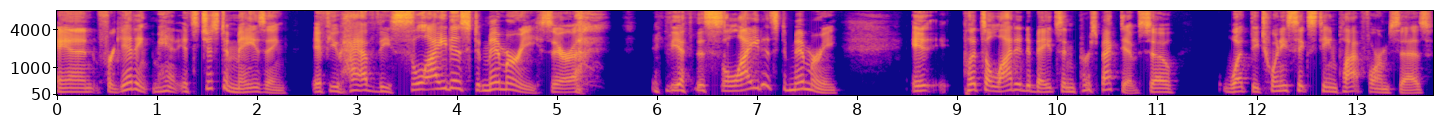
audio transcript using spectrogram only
and forgetting, man, it's just amazing. If you have the slightest memory, Sarah, if you have the slightest memory, it puts a lot of debates in perspective. So, what the 2016 platform says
